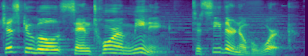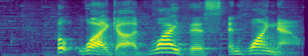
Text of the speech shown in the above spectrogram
just Google Santorum meaning to see their noble work. But why God, why this, and why now?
